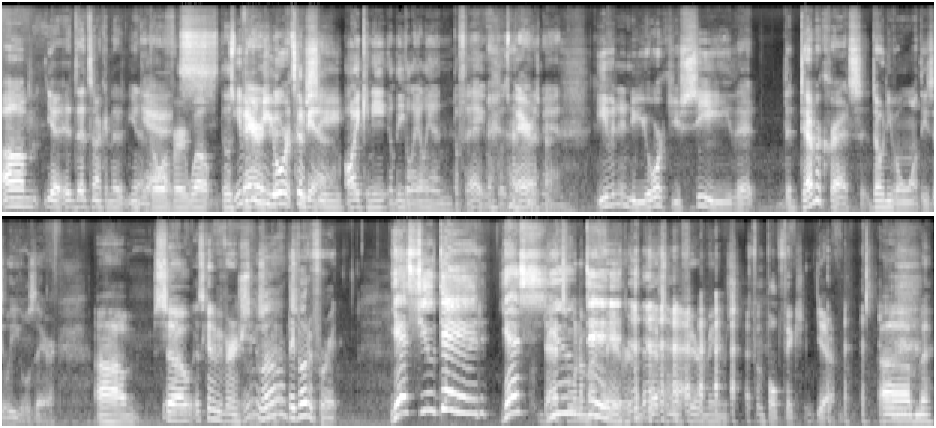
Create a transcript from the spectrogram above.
Um, yeah, it, that's not gonna you know go very well. Those even bears, in New York, it's gonna you be see, all-you-can-eat illegal alien buffet with those bears, man. even in New York, you see that the Democrats don't even want these illegals there. Um, so it's gonna be very interesting. to see what well, they voted for it. Yes, you did. Yes, That's you one of my favorite. That's one of my favorite memes. That's from Pulp Fiction. Yeah. Um.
